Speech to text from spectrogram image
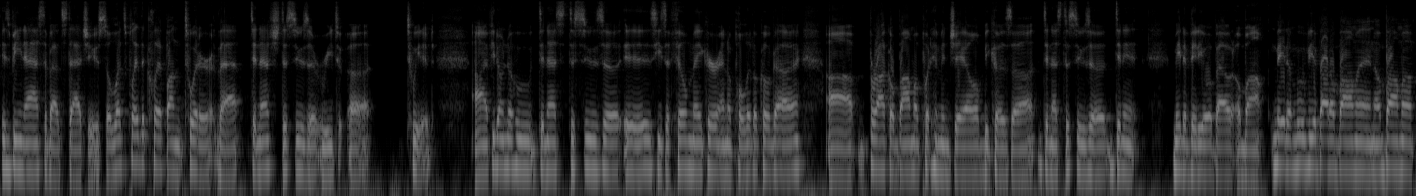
is being asked about statues. So let's play the clip on twitter that dinesh d'souza ret- uh, uh, if you don't know who Dinesh D'Souza is, he's a filmmaker and a political guy. Uh, Barack Obama put him in jail because uh, Dinesh D'Souza didn't made a video about Obama, made a movie about Obama, and Obama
